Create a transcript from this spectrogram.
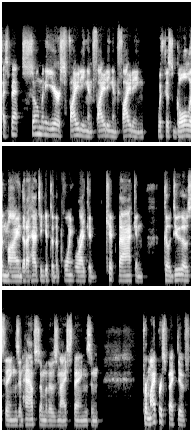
I spent so many years fighting and fighting and fighting with this goal in mind that I had to get to the point where I could kick back and go do those things and have some of those nice things. And from my perspective,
